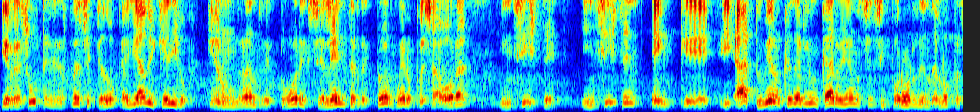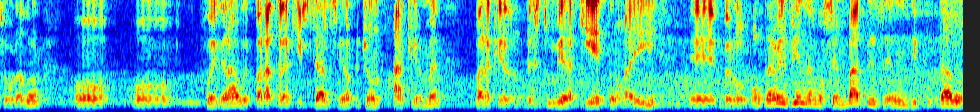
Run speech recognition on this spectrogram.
y resulta que después se quedó callado y que dijo que era un gran rector, excelente rector. Bueno, pues ahora insiste, insisten en que, y, ah, tuvieron que darle un cargo, yo no sé si por orden de López Obrador o, o fue grave para tranquilizar al señor John Ackerman para que estuviera quieto ahí, eh, pero otra vez vienen los embates de un diputado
